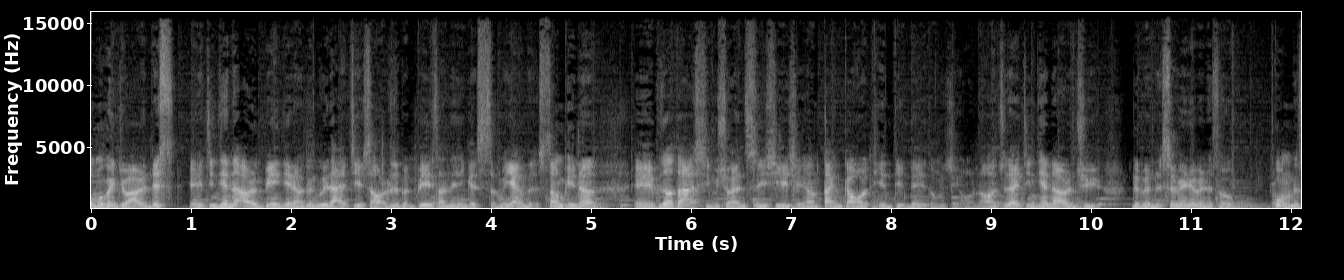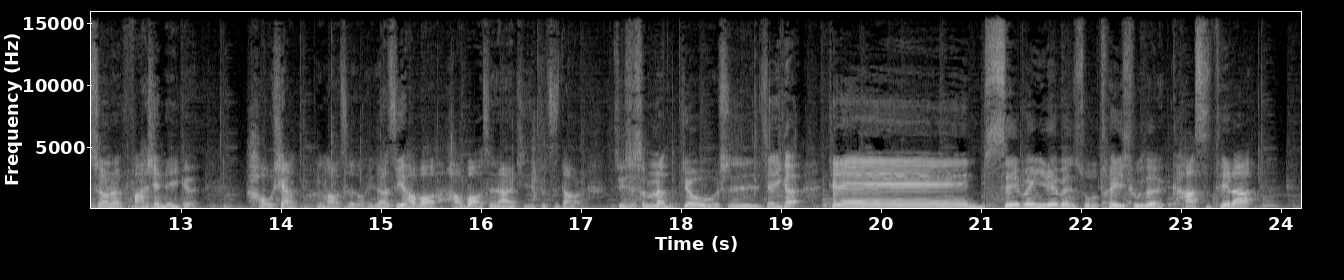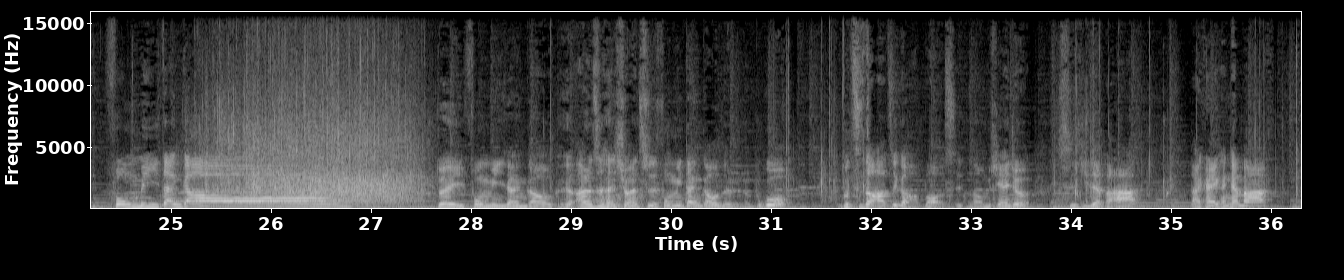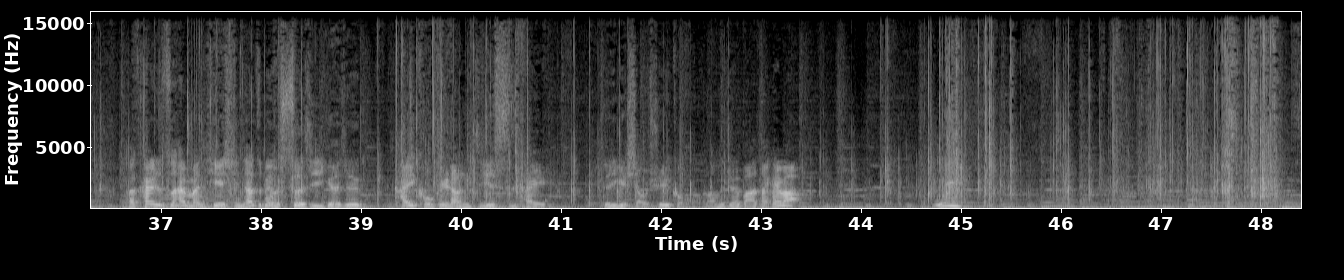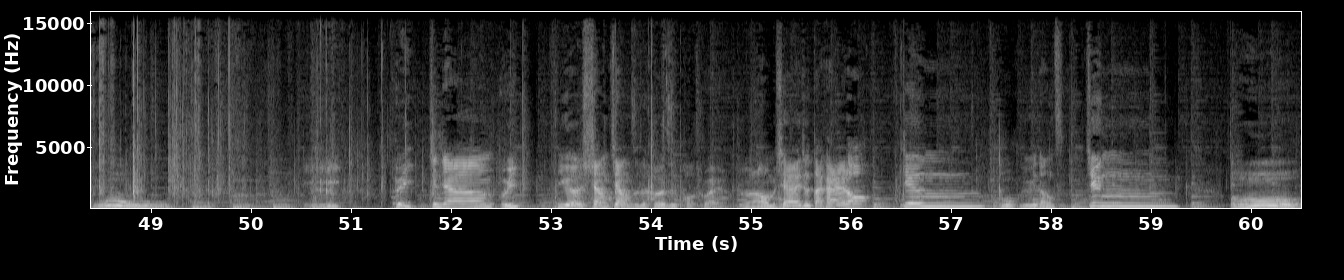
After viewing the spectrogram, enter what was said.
我们欢迎九阿伦 this，诶，今天的阿伦便利店要跟各位大家介绍日本便利商店一个什么样的商品呢？诶，不知道大家喜不喜欢吃一些像蛋糕、甜点类的东西哦。然后就在今天呢，阿伦去日本的 Seven Eleven 的时候逛的时候呢，发现了一个好像很好吃的东西。然后至于好不好、好不好吃，阿伦其实不知道了。至于是什么呢？就是这一个 Seven Eleven 所推出的卡斯特拉蜂蜜蛋糕。对，蜂蜜蛋糕，可是阿伦是很喜欢吃蜂蜜蛋糕的人了，不过不知道它这个好不好吃。那我们现在就实际的把它打开来看看吧。它开的时候还蛮贴心，它这边有设计一个就是开口可以让你直接撕开的一个小缺口，然后我们就要把它打开吧。喂，哦，诶，嘿，江江，喂，一个像这样子的盒子跑出来了，然后我们现在就打开来喽。叮，哦，有一张纸，叮，哦，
